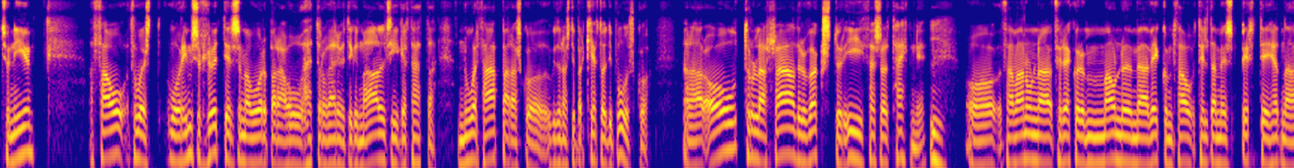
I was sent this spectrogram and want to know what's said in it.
99 að þá, þú veist, voru ímsir hlutir sem að voru bara, ó, þetta er á verfið, ég get maður alls ekki gert þetta. Nú er það bara, sko, þú getur náttúrulega bara kæft á þetta í búð, sko. Þannig að það er ótrúlega hraður vöxtur í þessar tækni mm. og það var núna fyrir einhverjum mánuðum eða vikum þá til dæmis byrti hérna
